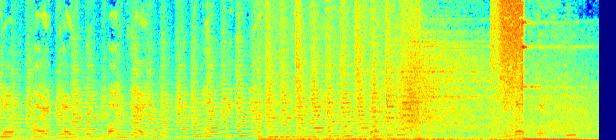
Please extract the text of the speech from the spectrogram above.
menyampaikan berbagai topik-topik yang dibutuhkan dalam bentuk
